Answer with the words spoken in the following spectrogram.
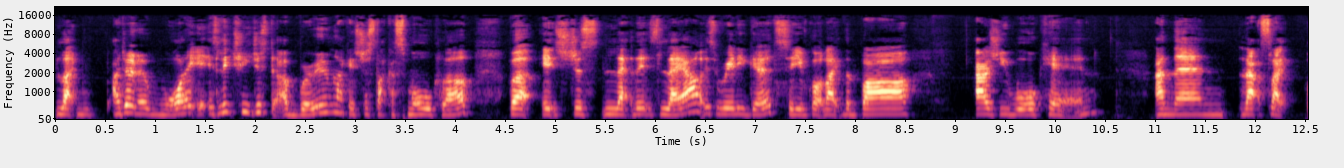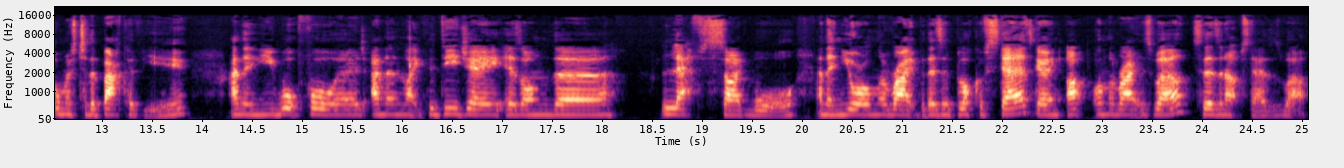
like I don't know what it is. It's literally just a room, like it's just like a small club, but it's just let its layout is really good. So you've got like the bar as you walk in, and then that's like almost to the back of you, and then you walk forward, and then like the DJ is on the left side wall, and then you're on the right, but there's a block of stairs going up on the right as well. So there's an upstairs as well.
